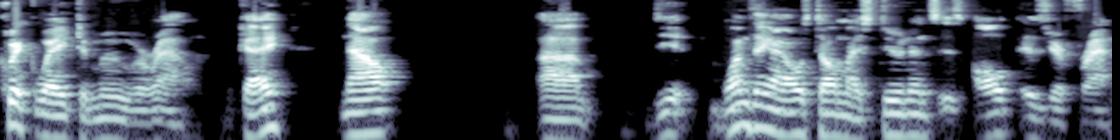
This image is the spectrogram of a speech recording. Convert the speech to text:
quick way to move around, okay? Now, um, the one thing I always tell my students is Alt is your friend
